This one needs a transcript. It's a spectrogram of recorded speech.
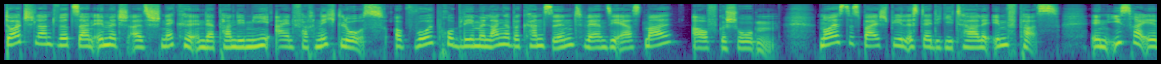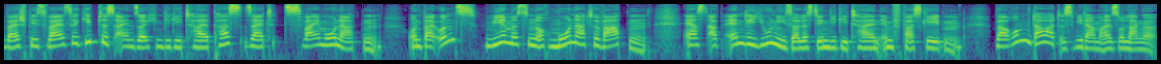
Deutschland wird sein Image als Schnecke in der Pandemie einfach nicht los. Obwohl Probleme lange bekannt sind, werden sie erstmal aufgeschoben. Neuestes Beispiel ist der digitale Impfpass. In Israel beispielsweise gibt es einen solchen Digitalpass seit zwei Monaten. Und bei uns, wir müssen noch Monate warten. Erst ab Ende Juni soll es den digitalen Impfpass geben. Warum dauert es wieder mal so lange?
